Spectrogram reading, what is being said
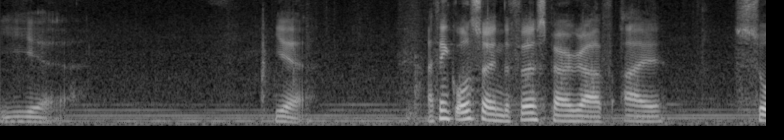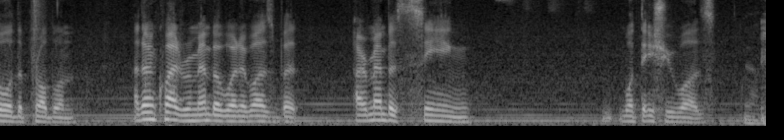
Yeah. Yeah. I think also in the first paragraph I saw the problem. I don't quite remember what it was, but I remember seeing what the issue was. Yeah. yeah.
